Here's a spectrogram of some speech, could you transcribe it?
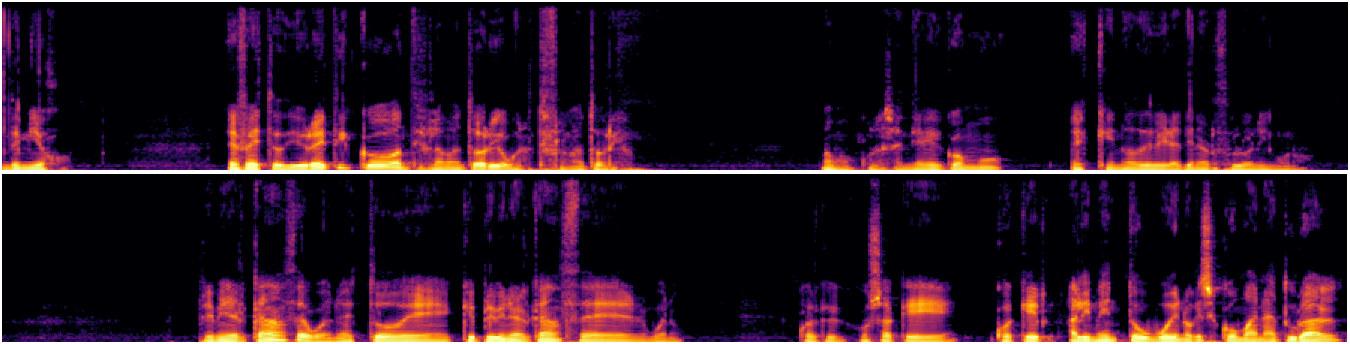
De mi ojo. Efecto diurético, antiinflamatorio. Bueno, antiinflamatorio. Vamos, con la sandía que como es que no debería tener zulo ninguno. Previene el cáncer, bueno, esto de que previene el cáncer, bueno, cualquier cosa que, cualquier alimento bueno que se coma natural,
